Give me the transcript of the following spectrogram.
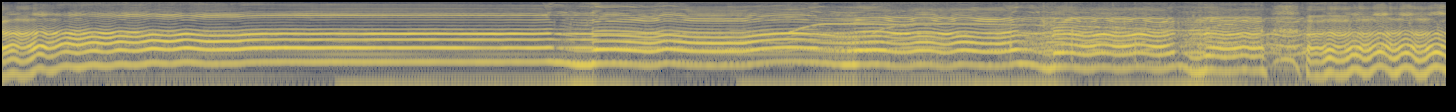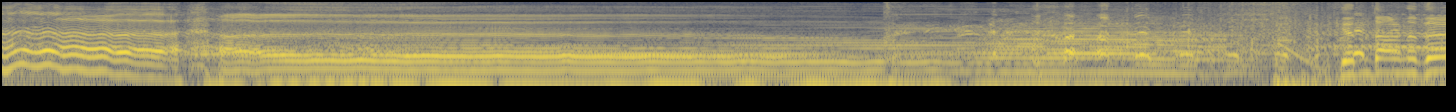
എന്താണിത്?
